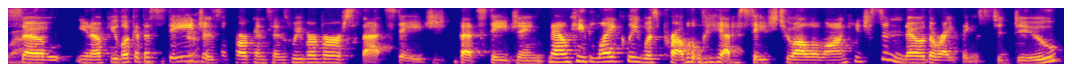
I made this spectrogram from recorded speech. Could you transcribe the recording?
Wow. So, you know, if you look at the stages of Parkinson's, we reversed that stage, that staging. Now, he likely was probably at a stage two all along. He just didn't know the right things to do.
